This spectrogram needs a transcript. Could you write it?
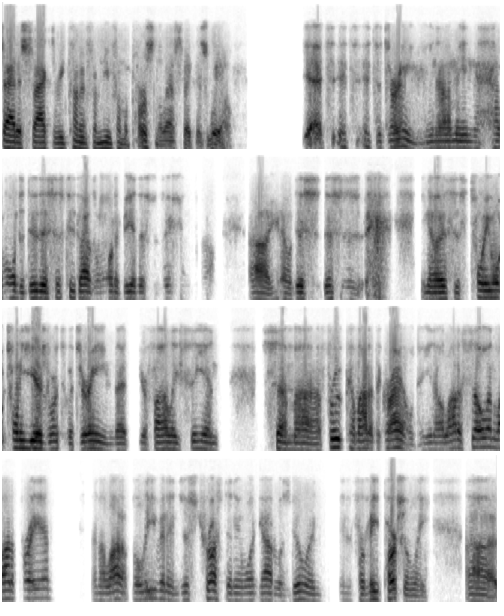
satisfactory coming from you from a personal aspect as well. Yeah, it's it's it's a dream. You know, I mean, I've wanted to do this since 2001 and be in this position. Uh, you know, this this is, you know, this is 20 20 years worth of a dream that you're finally seeing some uh, fruit come out of the ground. You know, a lot of sowing, a lot of praying, and a lot of believing and just trusting in what God was doing. And for me personally, uh,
